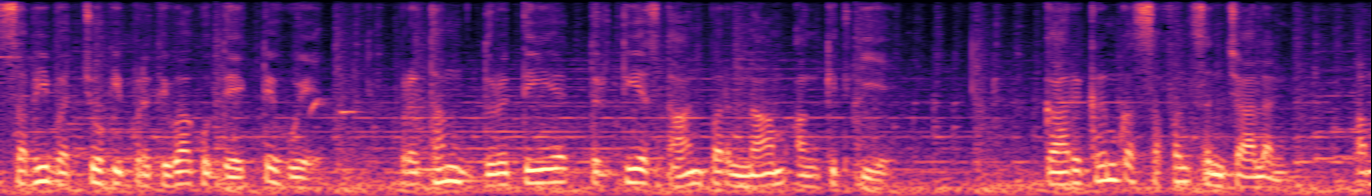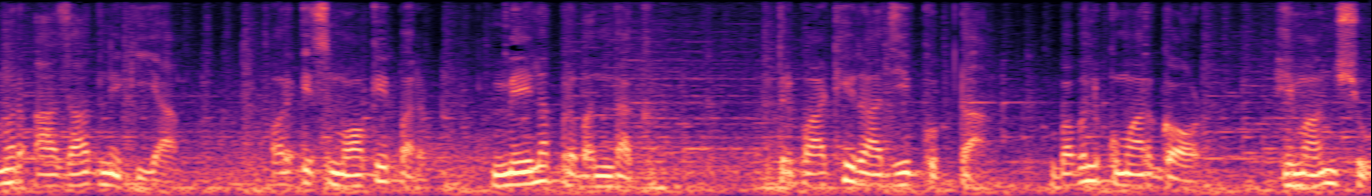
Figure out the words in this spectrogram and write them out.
सभी बच्चों की प्रतिभा को देखते हुए प्रथम द्वितीय, तृतीय स्थान पर नाम अंकित किए। कार्यक्रम का सफल संचालन अमर आज़ाद ने किया और इस मौके पर मेला प्रबंधक त्रिपाठी राजीव गुप्ता बबल कुमार गौड़, हिमांशु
